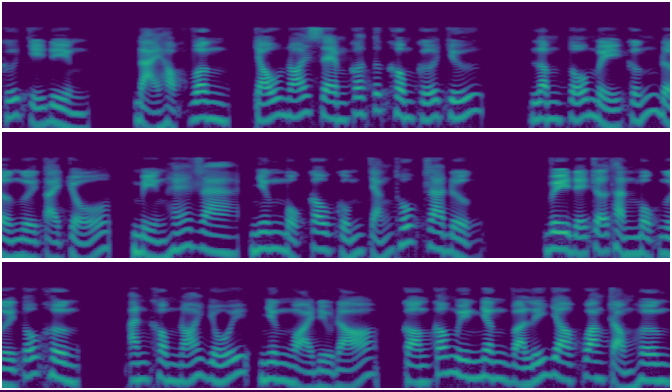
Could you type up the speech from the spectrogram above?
cứ chỉ điền Đại học Vân, cháu nói xem có tức không cớ chứ. Lâm Tố Mỹ cứng đờ người tại chỗ, miệng hé ra, nhưng một câu cũng chẳng thốt ra được. Vì để trở thành một người tốt hơn, anh không nói dối, nhưng ngoài điều đó, còn có nguyên nhân và lý do quan trọng hơn.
